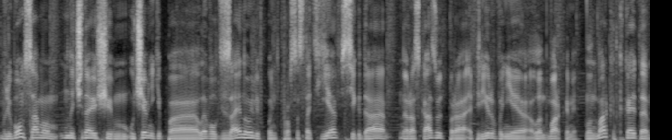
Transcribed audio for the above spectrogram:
В любом самом начинающем учебнике по level design у или в какой-нибудь просто статье всегда рассказывают про оперирование landmark ами. Landmark — это какая-то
